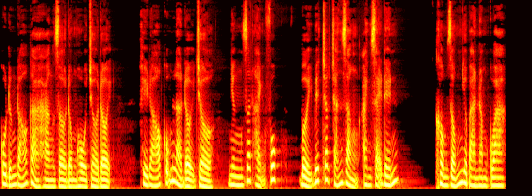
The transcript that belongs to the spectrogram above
Cô đứng đó cả hàng giờ đồng hồ chờ đợi. Khi đó cũng là đợi chờ, Nhưng rất hạnh phúc, Bởi biết chắc chắn rằng anh sẽ đến. Không giống như ba năm qua,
